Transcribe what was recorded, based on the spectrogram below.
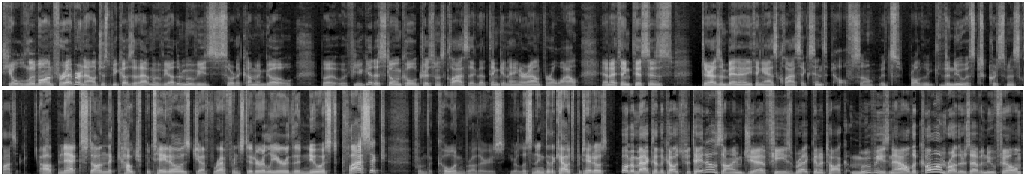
he'll live on forever now just because of that movie. Other movies sort of come and go, but if you get a Stone Cold Christmas classic, that thing can hang around for a while. And I think this is there hasn't been anything as classic since Elf, so it's probably the newest Christmas classic. Up next on the Couch Potatoes, Jeff referenced it earlier, the newest classic from the Coen brothers. You're listening to the Couch Potatoes. Welcome back to the Couch Potatoes. I'm Jeff. He's Brett. Going to talk movies now. The Coen brothers have a new film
